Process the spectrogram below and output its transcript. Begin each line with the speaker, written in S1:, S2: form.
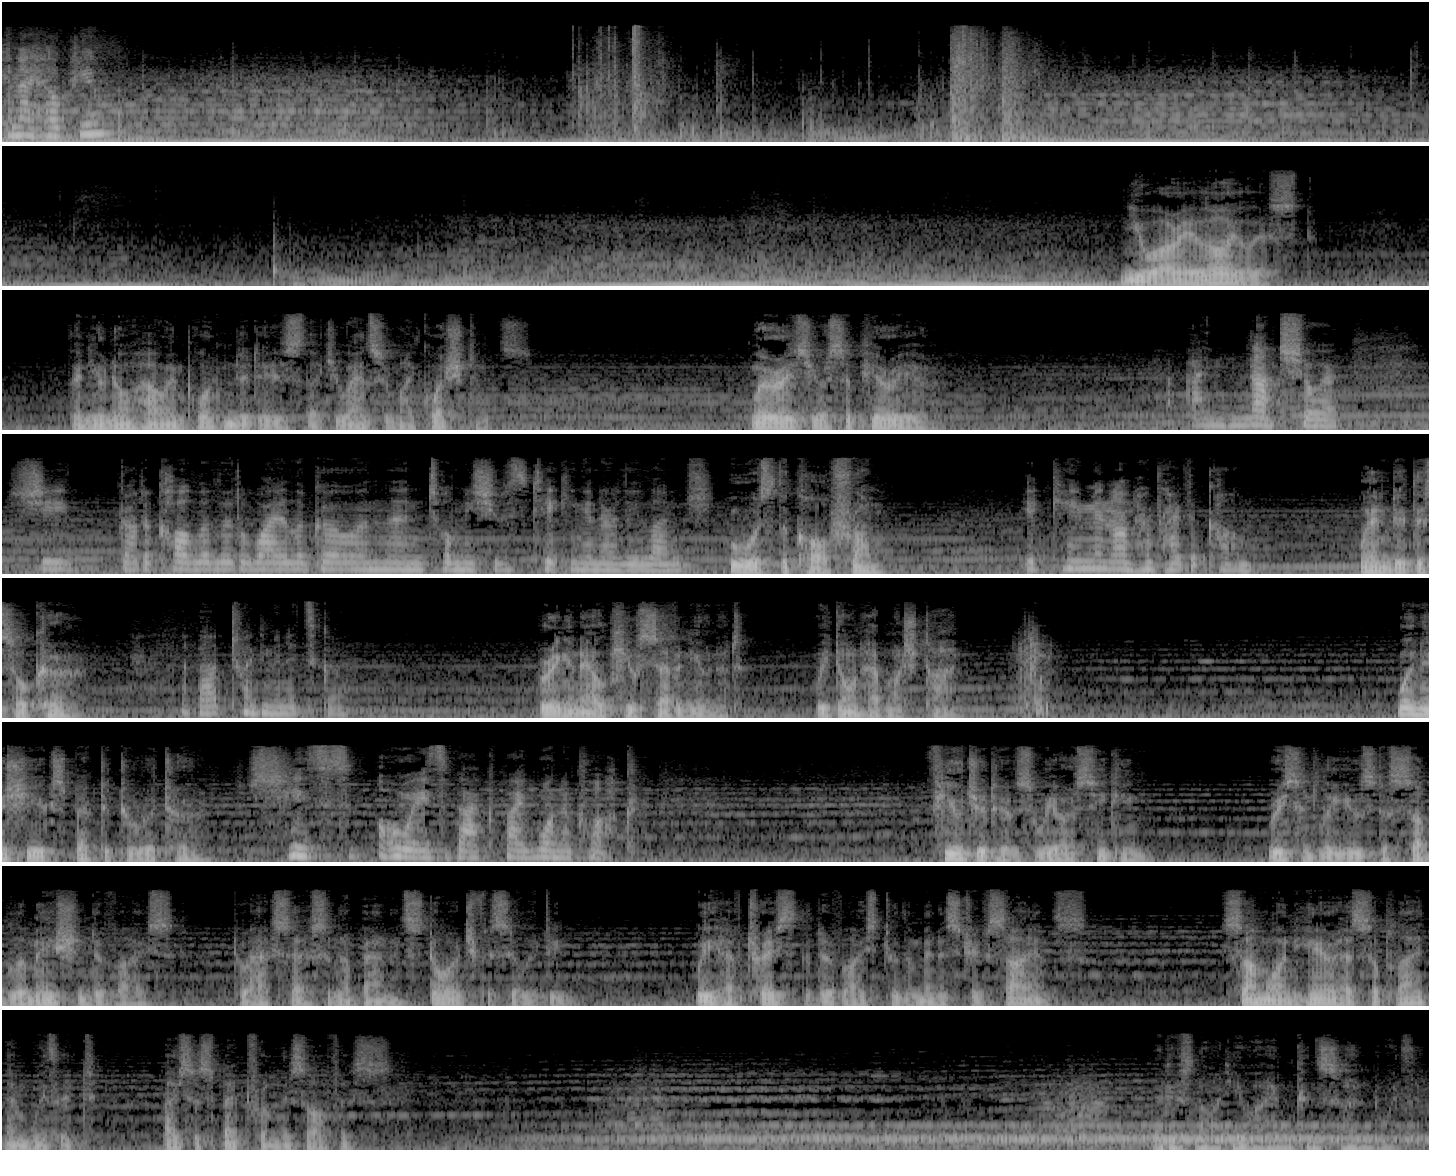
S1: Can I help you?
S2: You are a loyalist. Then you know how important it is that you answer my questions. Where is your superior?
S1: I'm not sure. She got a call a little while ago and then told me she was taking an early lunch.
S2: Who was the call from?
S1: It came in on her private comm
S2: When did this occur?
S1: about 20 minutes ago.
S2: Bring an LQ-7 unit. We don't have much time. When is she expected to return?
S1: She's always back by one o'clock.
S2: Fugitives we are seeking recently used a sublimation device to access an abandoned storage facility. We have traced the device to the Ministry of Science. Someone here has supplied them with it, I suspect from this office. It is not you I am concerned with.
